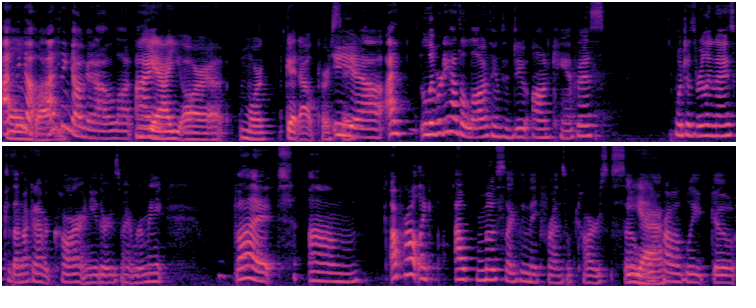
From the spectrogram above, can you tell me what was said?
I think I'll, I think I'll get out a lot. I, yeah, you are a more get out person. Yeah, I Liberty has a lot of things to do on campus, which is really nice because I'm not gonna have a car and neither is my roommate. But um, I'll probably like I'll most likely make friends with cars, so Yeah. we'll probably go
